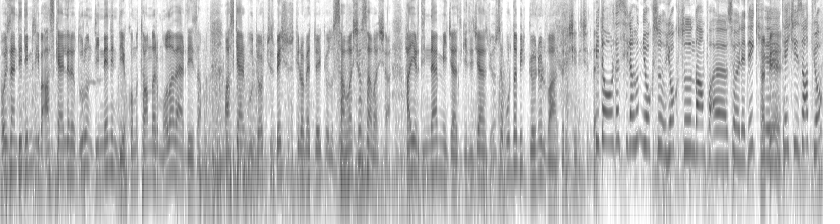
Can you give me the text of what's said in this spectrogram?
O yüzden dediğimiz gibi askerlere durun dinlenin diye komutanları mola verdiği zaman asker bu 400-500 kilometrelik yolu savaşa savaşa hayır dinlenmeyeceğiz gideceğiz diyorsa burada bir gönül vardır işin içinde. Bir de orada silahın yoksu, yoksuğundan e, söyledik. Tabii. E, teçhizat yok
